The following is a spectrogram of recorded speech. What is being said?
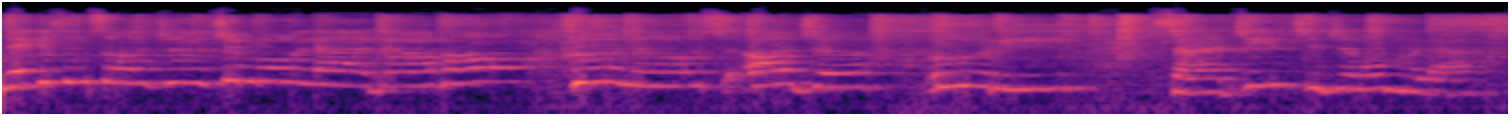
내게 숨서줄지 몰라도 Who knows? 어저 우리 사라질지도 몰라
